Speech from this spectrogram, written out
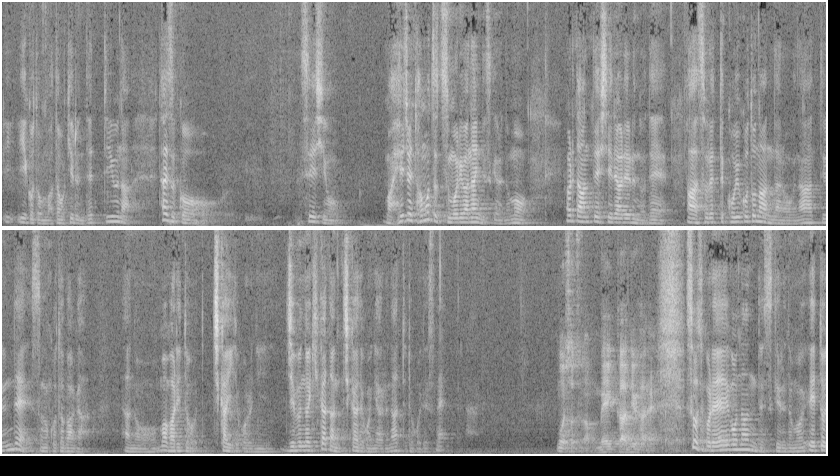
いいいこともまた起きるんでっていうような絶えずこう精神を、まあ、平常に保つつもりはないんですけれども割と安定していられるのでああそれってこういうことなんだろうなっていうんでその言葉があの、まあ、割と近いところに自分の生き方に近いところにあるなっていうところですね。もう一つのメーカーデュファレンスそうですねこれ英語なんですけれども、えっと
